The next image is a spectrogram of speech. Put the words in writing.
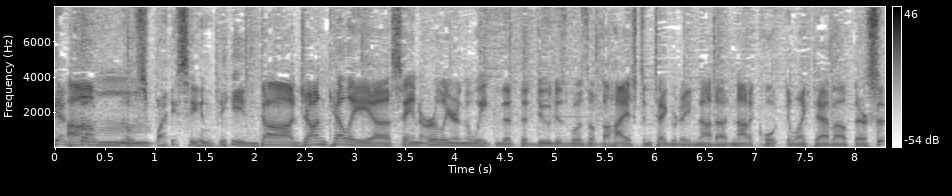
Yeah, no, Um, no spicy indeed. Uh, John Kelly uh, saying earlier in the week that the dude is was of the highest integrity. Not a not a quote you like to have out there. So,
